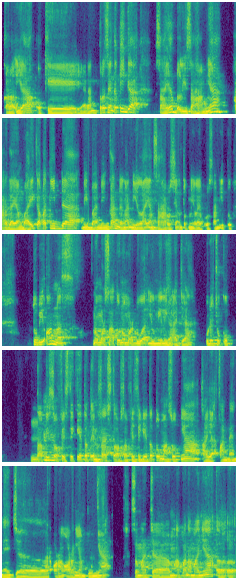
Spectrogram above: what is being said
kalau iya, oke, okay, ya kan. Terus yang ketiga, saya beli sahamnya harga yang baik apa tidak dibandingkan dengan nilai yang seharusnya untuk nilai perusahaan itu. To be honest, nomor satu, nomor dua, you milih aja, udah cukup. Hmm. Tapi mm-hmm. sophisticated investor, sophisticated tuh maksudnya kayak fund manager, orang-orang yang punya semacam apa namanya uh, uh,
